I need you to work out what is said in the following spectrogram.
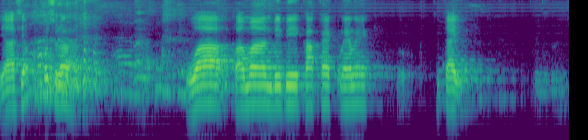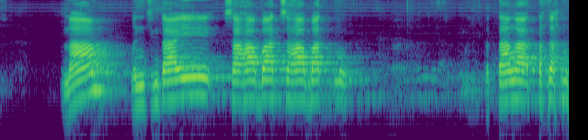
ya siapa pun saudara wa paman bibi kakek nenek cintai. Enam mencintai sahabat-sahabatmu. Tetangga-tetanggamu.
